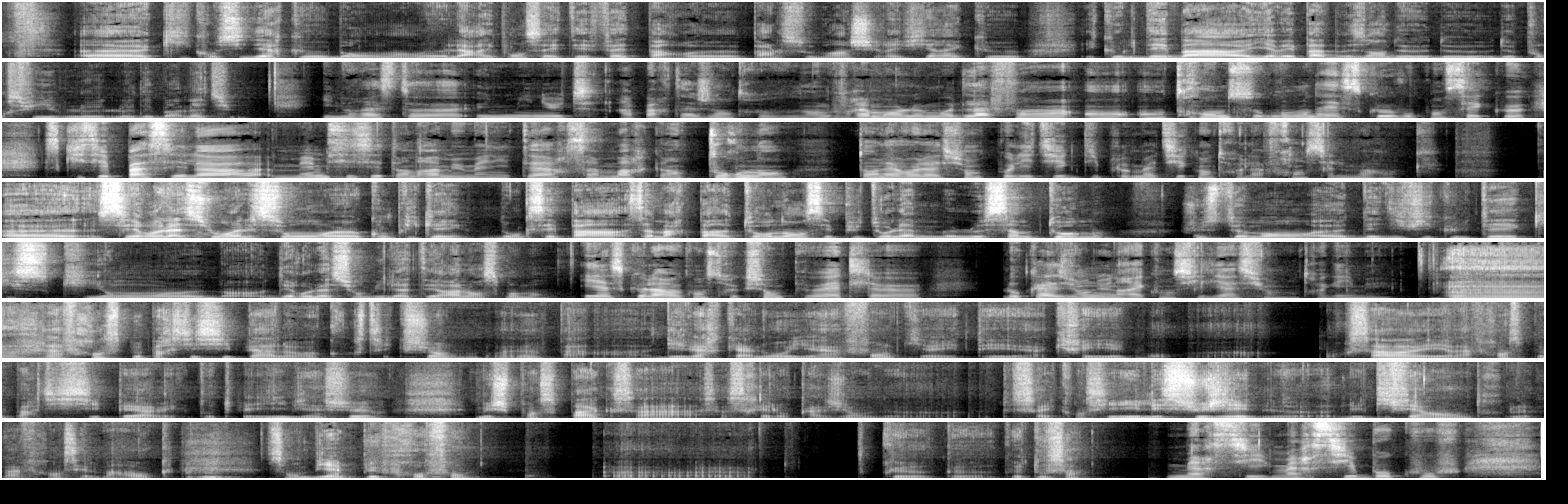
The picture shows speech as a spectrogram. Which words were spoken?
qui considèrent que bon, la réponse a été faite par, par le souverain chérifien et que, et que le débat, il n'y avait pas besoin de, poursuivre le, débat là-dessus. Il nous reste euh, une minute à partager entre vous. Donc vraiment le mot de la fin en, en 30 secondes. Est-ce que vous pensez que ce qui s'est passé là, même si c'est un drame humanitaire, ça marque un tournant dans les relations politiques, diplomatiques entre la France et le Maroc? Euh, ces relations, elles sont euh, compliquées. Donc, c'est pas, ça marque pas un tournant, c'est plutôt le symptôme justement euh, des difficultés qui, qui ont des relations bilatérales en ce moment. Et est-ce que la reconstruction peut être l'occasion d'une réconciliation entre guillemets La France peut participer à la reconstruction par divers canaux. Il y a un fonds qui a été créé pour pour ça et la France peut participer avec d'autres pays, bien sûr, mais je ne pense pas que ça, ça serait l'occasion de, se réconcilier. Les sujets de, de différents entre la France et le Maroc sont bien plus profonds que, que tout ça. Merci, merci beaucoup.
